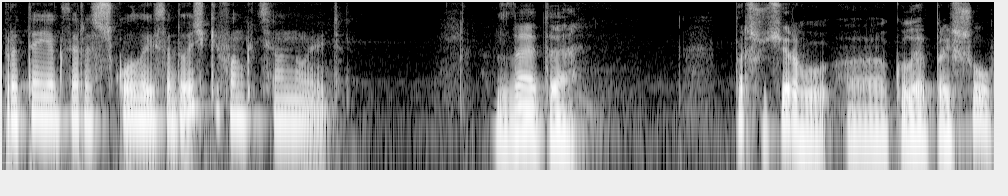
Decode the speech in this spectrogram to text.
про те, як зараз школи і садочки функціонують. Знаєте, в першу чергу, е, коли я прийшов,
